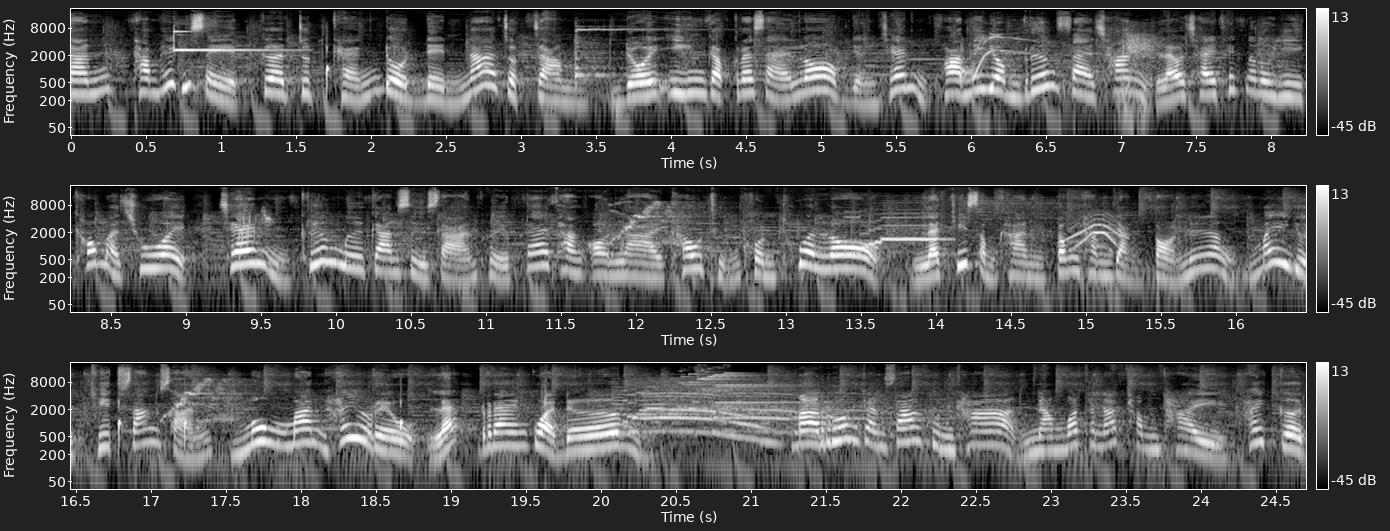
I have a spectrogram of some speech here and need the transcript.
นั้นทำให้พิเศษเกิดจุดแข็งโดดเด่นน่าจดจำโดยอิงกับกระแสโลก อย่างเช่น ความนิยมเรื่องแฟชั่น แล้วใช้เทคโนโลยีเข้ามาช่วย เช่น เครื่องมือการสื่อสารเผยแพร่ทางออนไลน์เข้าถึงคนทั่วโลก และที่สำคัญต้องทำอย่างต่อเนื่อง ไม่หยุดคิดสร้างสรรค์ มุ่งมั่นให้เร็วและแรงกว่าเดิม มาร่วมกันสร้างคุณค่านำวัฒนธรรมไทย ให้เกิด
